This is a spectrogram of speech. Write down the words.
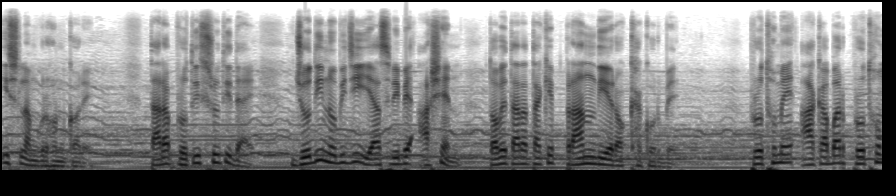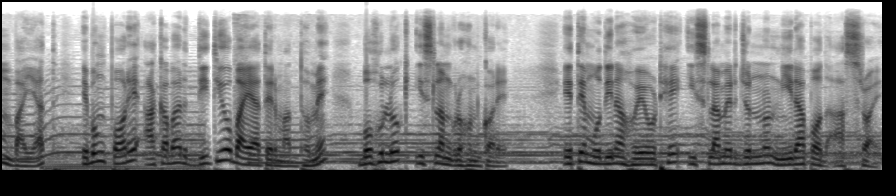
ইসলাম গ্রহণ করে। তারা প্রতিশ্রুতি দেয়, যদি নবীজি ইয়াসরিবে আসেন, তবে তারা তাকে প্রাণ দিয়ে রক্ষা করবে। প্রথমে আকাবার প্রথম বায়াত এবং পরে আকাবার দ্বিতীয় বায়াতের মাধ্যমে বহু লোক ইসলাম গ্রহণ করে। এতে মদিনা হয়ে ওঠে ইসলামের জন্য নিরাপদ আশ্রয়।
